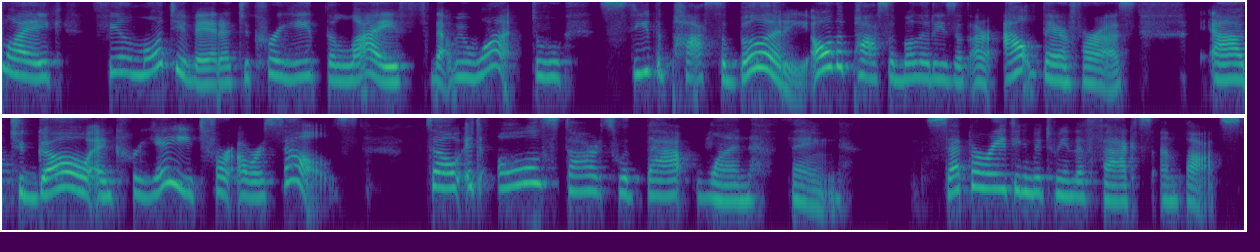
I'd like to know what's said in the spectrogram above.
like feel motivated to create the life that we want, to see the possibility, all the possibilities that are out there for us uh, to go and create for ourselves. So it all starts with that one thing separating between the facts and thoughts.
